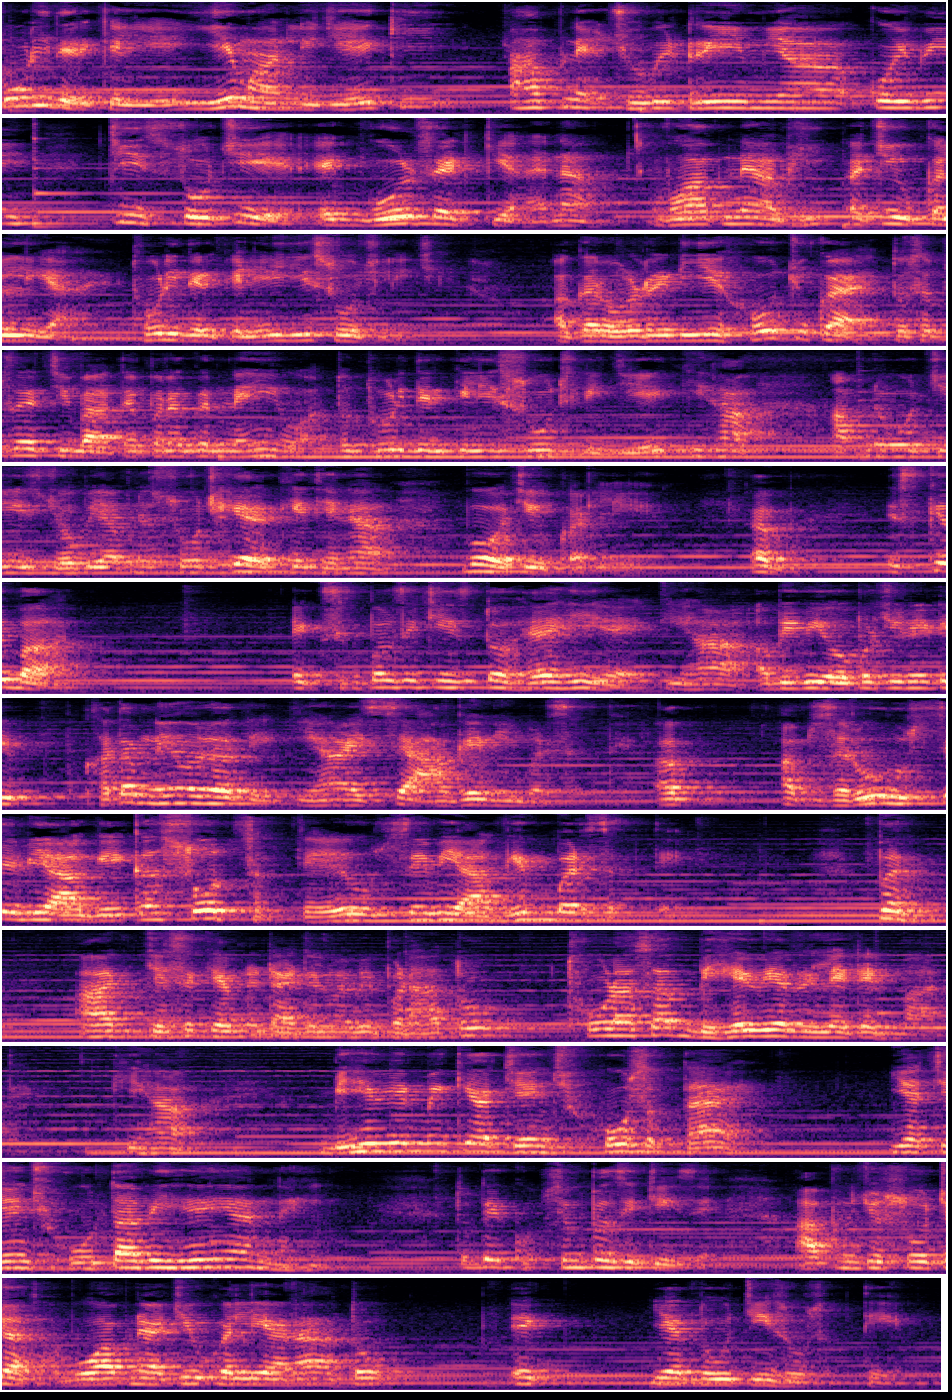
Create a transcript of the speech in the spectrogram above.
थोड़ी देर के लिए ये मान लीजिए कि आपने जो भी ड्रीम या कोई भी चीज़ सोची है, एक गोल सेट किया है ना, वो आपने अभी अचीव कर लिया है। थोड़ी देर के लिए ये सोच लीजिए। अगर ऑलरेडी ये हो चुका है तो सबसे अच्छी बात है, पर अगर नहीं हुआ तो थोड़ी देर के लिए सोच लीजिए कि हाँ आपने वो चीज़ जो भी आपने सोच के रखी थी ना, वो अचीव कर ली है अब, इसके बाद एक सिंपल सी चीज़ तो है ही है कि हाँ अभी भी अपॉर्चुनिटी ख़त्म नहीं हो जाती कि हाँ इससे आगे नहीं बढ़ सकते। अब अब ज़रूर उससे भी आगे का सोच सकते हैं, उससे भी आगे बढ़ सकते हैं। पर आज जैसे कि आपने टाइटल में भी पढ़ा तो थोड़ा सा बिहेवियर रिलेटेड बात है कि हाँ बिहेवियर में क्या चेंज हो सकता है? या चेंज होता भी है या नहीं? तो देखो सिंपल सी चीज़ है। आपने जो सोचा था, वो आपने अचीव कर लिया ना तो एक या दो चीज़ हो सकती है।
